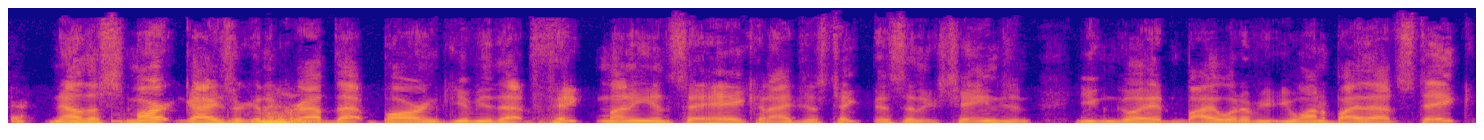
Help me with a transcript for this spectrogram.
Now the smart guys are going to grab that bar and give you that fake money and say, "Hey, can I just take this in exchange and you can go ahead and buy whatever you, you want to buy that steak?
